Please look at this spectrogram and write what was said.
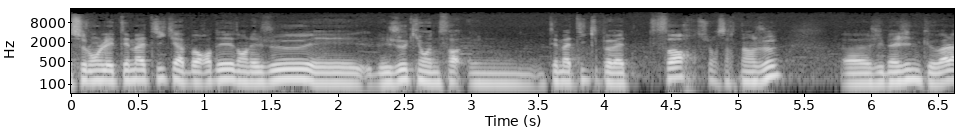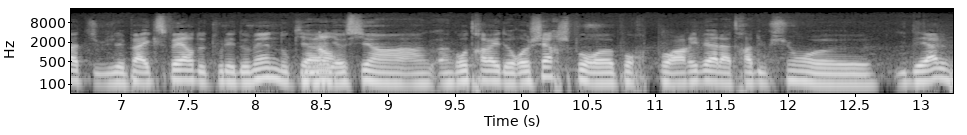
selon les thématiques abordées dans les jeux et les jeux qui ont une, une thématique qui peuvent être forts sur certains jeux, euh, j'imagine que voilà, tu n'es pas expert de tous les domaines, donc il y a, y aussi un, un- un gros travail de recherche pour euh, pour pour arriver à la traduction euh, idéale.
